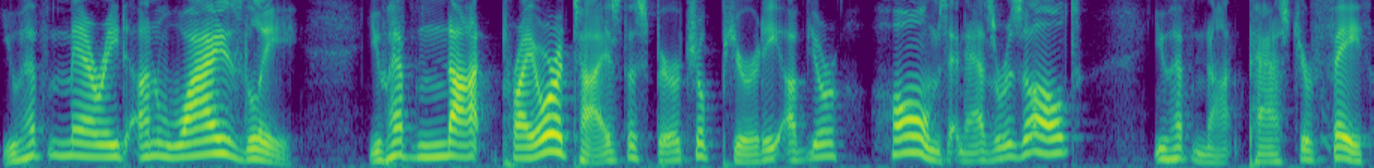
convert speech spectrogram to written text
You have married unwisely. You have not prioritized the spiritual purity of your homes, and as a result, you have not passed your faith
